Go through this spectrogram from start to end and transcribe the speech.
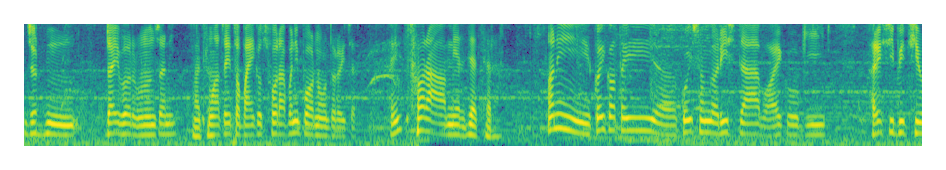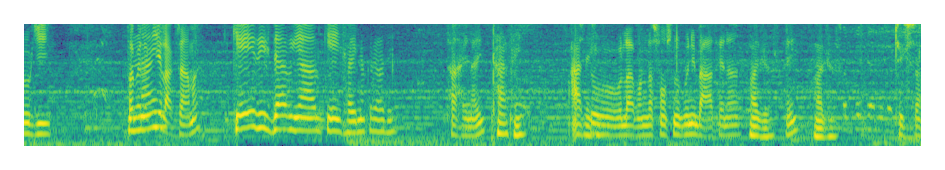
जुन ड्राइभर हुनुहुन्छ नि। उहाँ चाहिँ तपाईँको छोरा पनि पढ्नु हुँदो रहेछ है? छोरा हो मेरो जेठ छोरा। अनि कोही कतै कोहीसँग रिस्टा भएको कि रेसिपी थियो कि तपाईँलाई के। लाग्छ आमा? केही रिस्दा यहाँ केही छैन कि अझै। थाहा छैन है? थाहा छैन। यस्तो होला भनेर सोच्नु पनि भएको थिएन। हजुर। है? हजुर। ठिक छ।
